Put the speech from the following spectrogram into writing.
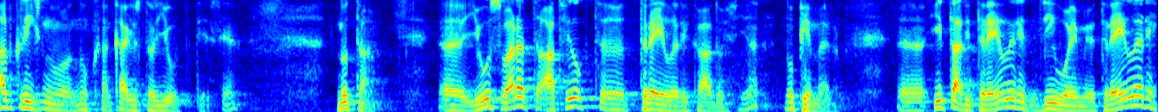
Atkarīgs no nu, kā, kā jūs tur jūtaties. Ja? Nu tā. Jūs varat atvilkt traileri kādu. Ja? Nu, piemēram, ir tādi traileri, dzīvojamie traileri,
